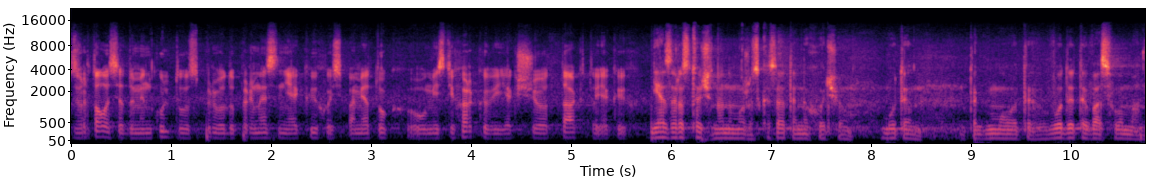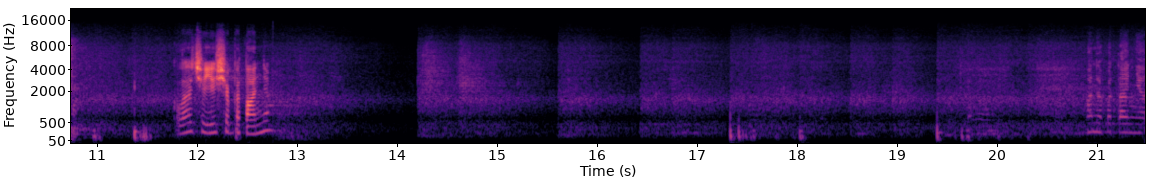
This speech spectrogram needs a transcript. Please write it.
зверталася до Мінкульту з приводу перенесення якихось пам'яток у місті Харкові? Якщо так, то яких? Я зараз точно не можу сказати, не хочу бути, так би мовити, вводити вас в оману. Колеги, чи є ще питання? У мене питання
